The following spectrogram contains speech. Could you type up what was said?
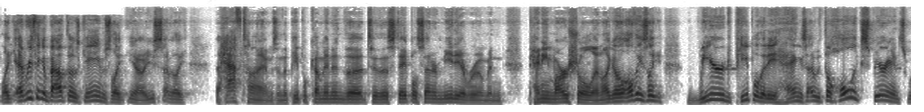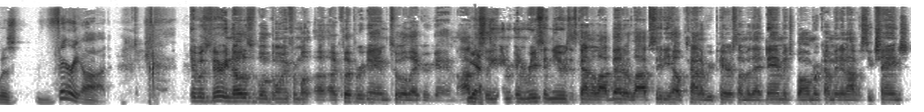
Like everything about those games, like you know, you said like the half times and the people come in in the to the Staples Center media room and Penny Marshall and like all these like weird people that he hangs out with. The whole experience was very odd. It was very noticeable going from a, a Clipper game to a Laker game. Obviously, yes. in, in, recent years, it's gotten a lot better. Lob City helped kind of repair some of that damage. Ballmer coming in and obviously changed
